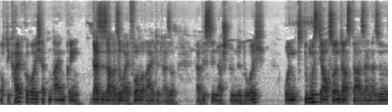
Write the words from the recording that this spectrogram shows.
noch die kalt geräucherten reinbringen. Das ist aber soweit vorbereitet, also da bist du in einer Stunde durch. Und du musst ja auch sonntags da sein. Also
